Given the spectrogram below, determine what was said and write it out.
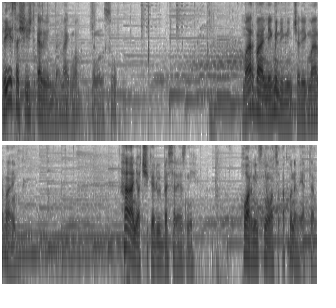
Részesítsd előnyben, megvan. Megvan a szó. Márvány, még mindig nincs elég márvány. Hányat sikerült beszerezni? 38 akkor nem értem.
